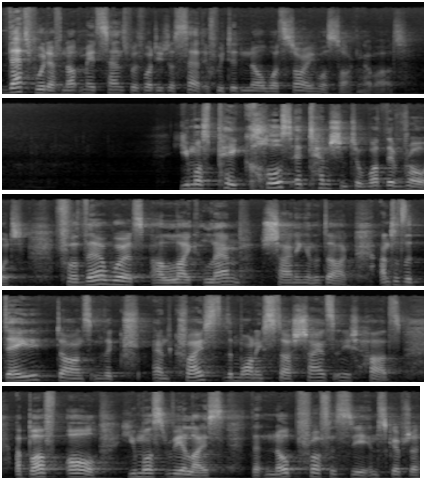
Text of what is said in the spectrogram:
That would have not made sense with what you just said if we didn't know what story he was talking about. You must pay close attention to what they wrote, for their words are like lamp shining in the dark, until the day dawns and, the, and Christ, the morning star, shines in your hearts. Above all, you must realize that no prophecy in Scripture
